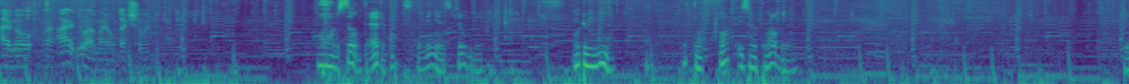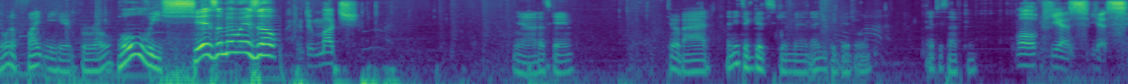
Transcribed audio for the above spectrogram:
I have no. Uh, I do have my ult actually. Oh, I'm still dead. What? The minions killed me. What do we mean? What the fuck is her problem? You don't wanna fight me here, bro. Holy shizzum a whizzle! Can't do much. Yeah, that's game. Too bad. I need a good skin, man. I need a good one. I just have to. Well, yes, yes,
